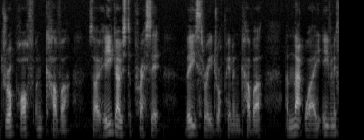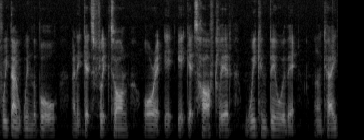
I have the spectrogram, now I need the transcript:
drop off and cover. So he goes to press it, these three drop in and cover, and that way, even if we don't win the ball and it gets flicked on or it, it, it gets half cleared, we can deal with it. Okay.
